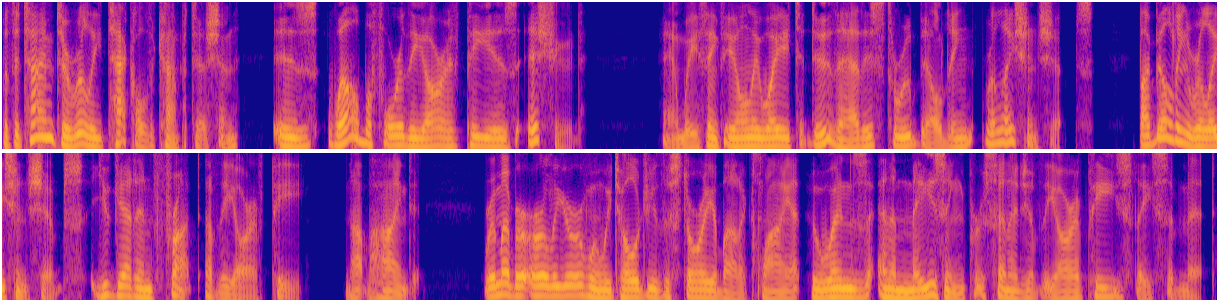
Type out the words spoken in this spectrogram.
but the time to really tackle the competition is well before the RFP is issued. And we think the only way to do that is through building relationships. By building relationships, you get in front of the RFP, not behind it. Remember earlier when we told you the story about a client who wins an amazing percentage of the RFPs they submit,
